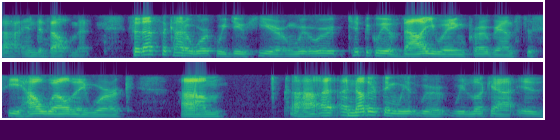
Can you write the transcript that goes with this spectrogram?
uh, in development. So that's the kind of work we do here. And we're, we're typically evaluating programs to see how well they work. Um, uh, another thing we, we look at is,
